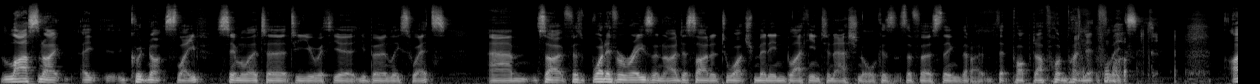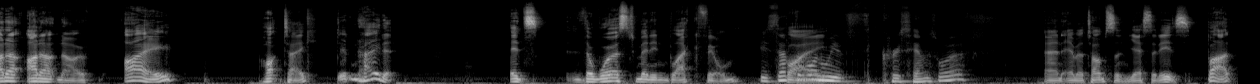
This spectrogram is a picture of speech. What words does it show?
last night I could not sleep, similar to, to you with your, your Burnley sweats. Um, so for whatever reason, I decided to watch Men in Black International because it's the first thing that I that popped up on my Netflix. I don't I don't know. I hot take didn't hate it. It's the worst Men in Black film Is that the one with Chris Hemsworth? and Emma Thompson. Yes, it is. But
